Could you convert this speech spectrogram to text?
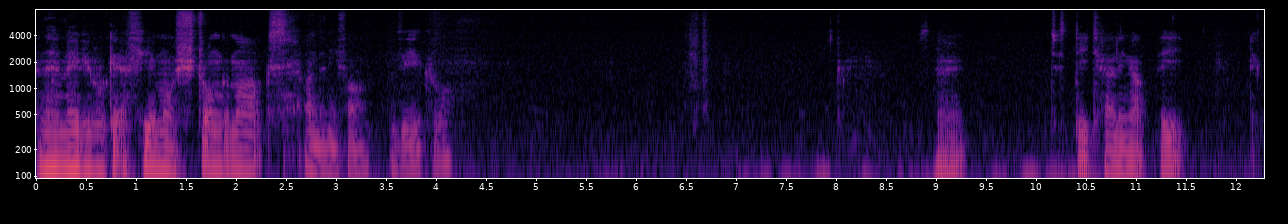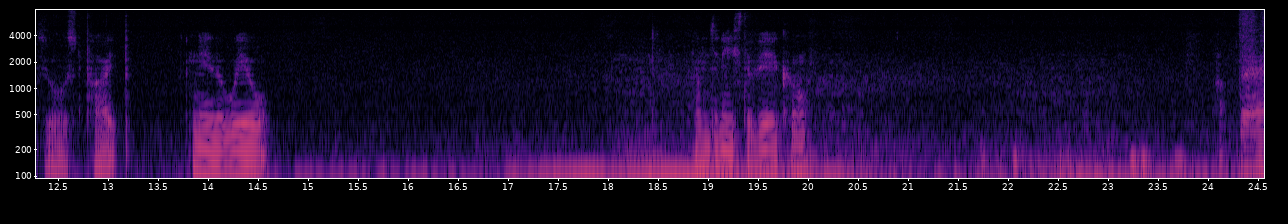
And then maybe we'll get a few more stronger marks underneath our vehicle. So just detailing up the exhaust pipe near the wheel. Underneath the vehicle. Up there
